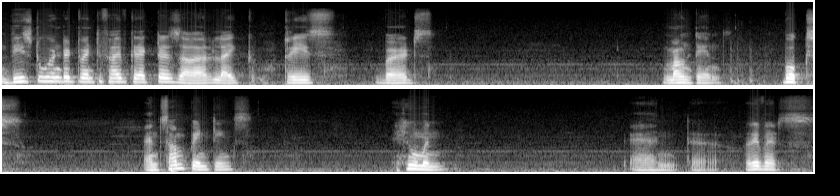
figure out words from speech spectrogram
These 225 characters are like trees, birds, mountains, books, and some paintings, human, and uh, rivers,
